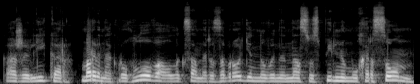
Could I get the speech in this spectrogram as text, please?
каже лікар. Марина Круглова, Олександр Забродін. Новини на Суспільному. Херсон.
